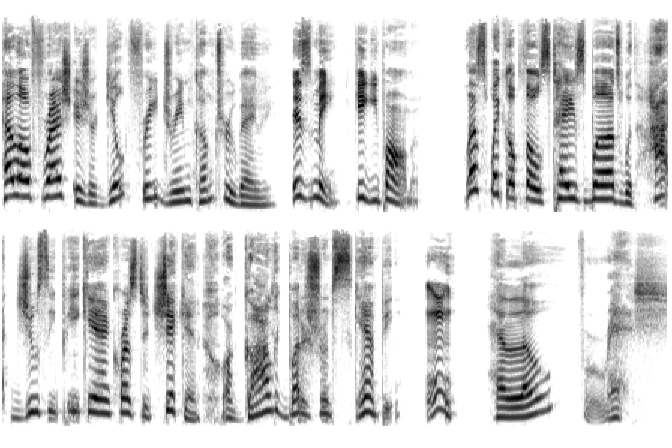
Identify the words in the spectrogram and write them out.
HelloFresh is your guilt-free dream come true, baby. It's me, Keke Palmer. Let's wake up those taste buds with hot, juicy pecan-crusted chicken or garlic butter shrimp scampi. Mm. Hello Fresh.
